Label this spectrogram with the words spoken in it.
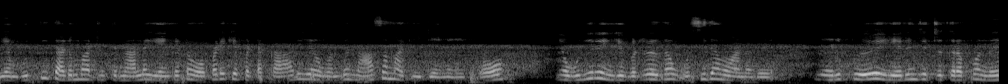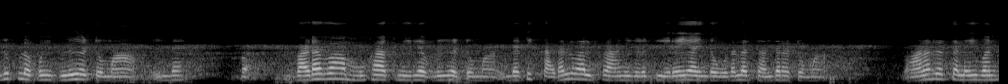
என் புத்தி தடுமாற்றத்தினால என்கிட்ட ஒப்படைக்கப்பட்ட காரியம் வந்து நாசமாக்கிட்டேனே இப்போது என் உயிரை இங்கே விடுறது தான் உசிதமானது. நெருப்பு எரிஞ்சிட்ருக்கிறப்போ நெருப்பில் போய் விழுகட்டுமா? இல்லை வ வடவா முகாக்னியில் விழுகட்டுமா? இல்லாட்டி கடல்வாழ் பிராணிகளுக்கு இரையா இந்த உடலை தந்துடட்டுமா வானர தலைவன்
